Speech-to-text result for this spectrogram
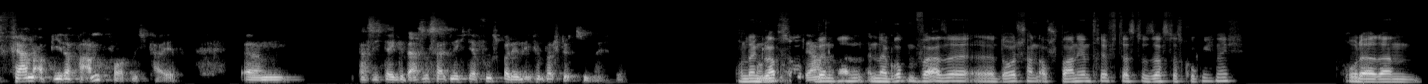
fernab jeder Verantwortlichkeit, ähm, dass ich denke, das ist halt nicht der Fußball, den ich unterstützen möchte. Und dann glaubst Und, du, ja. wenn dann in der Gruppenphase äh, Deutschland auf Spanien trifft, dass du sagst, das gucke ich nicht? Oder dann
